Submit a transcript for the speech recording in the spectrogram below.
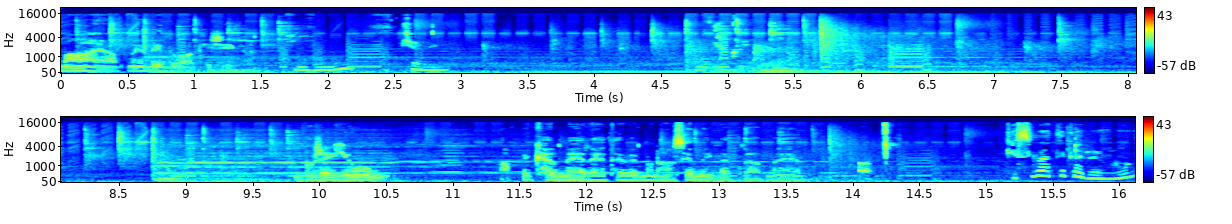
माँ है आप मेरे लिए दुआ कीजिएगा। क्यों नहीं? मुझे यूँ आपके घर में रहते हुए मुनासिब नहीं लग रहा मैं कैसी बातें कर रहे हो?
